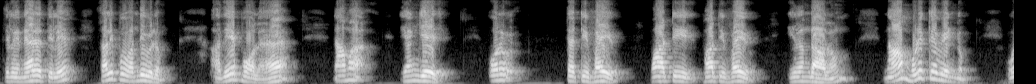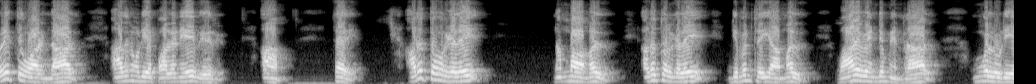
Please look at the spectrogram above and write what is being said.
சில நேரத்திலே சலிப்பு வந்துவிடும். அதே போல நாம யங்கேஜ் ஒரு thirty five forty forty five இருந்தாலும் நாம் உழைக்க வேண்டும். உழைத்து வாழ்ந்தால் அதனுடைய பலனே வேறு. ஆம் சரி. அடுத்தவர்களை நம்பாமல் அடுத்தவர்களை டிபெண்ட் செய்யாமல் வாழ வேண்டும் என்றால் உங்களுடைய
